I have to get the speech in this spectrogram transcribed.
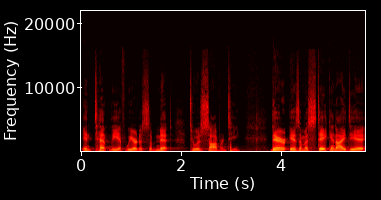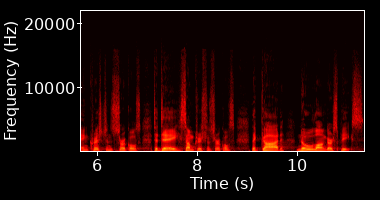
intently if we are to submit to his sovereignty. There is a mistaken idea in Christian circles today, some Christian circles, that God no longer speaks.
